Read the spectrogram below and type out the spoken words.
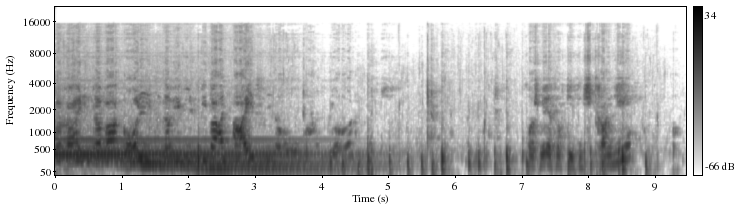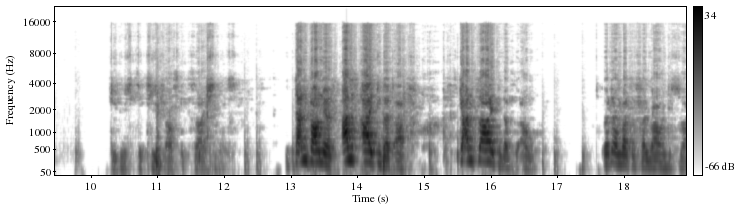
Noch rein. Da war Gold. Da überall Eisen. erforschen wir erst noch diesen Strang hier. Geht nicht so tief ausgezeichnet. Und dann bauen wir uns alles Eisen dort ab. Das ganze Eisen das auf. dort am Wasserfall war und es war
